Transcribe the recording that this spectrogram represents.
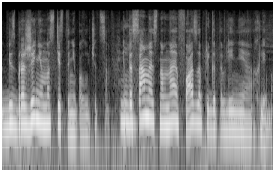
без брожения у нас тесто не получится. Ну это самая основная фаза приготовления хлеба.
